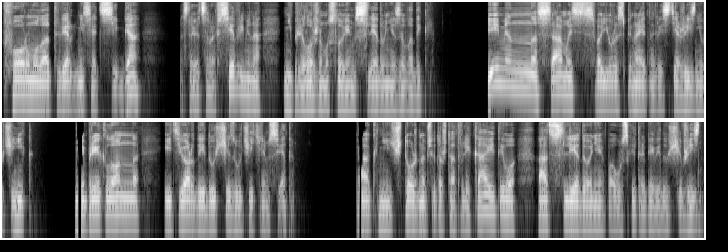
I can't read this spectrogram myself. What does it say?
Формула «отвергнись от себя» остается на все времена непреложным условием следования за владыкой. Именно самость свою распинает на кресте жизни ученик, непреклонно и твердо идущий за учителем света. Как ничтожно все то, что отвлекает его от следования по узкой тропе, ведущей в жизнь.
